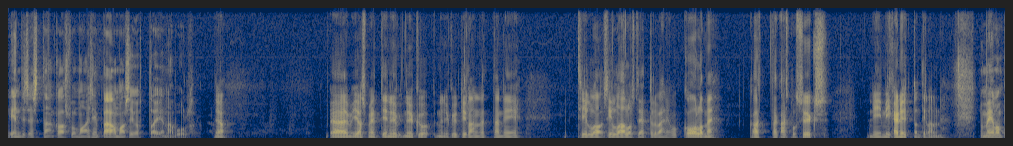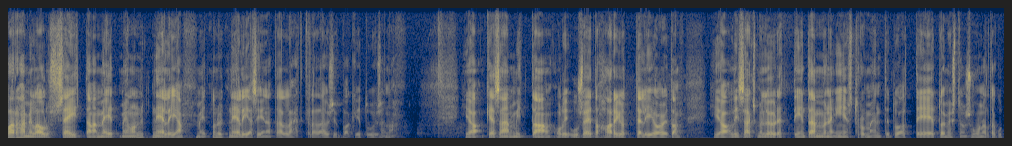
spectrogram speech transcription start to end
entisestään kasvamaan esim. pääomasijoittajien avulla. Joo. Jos miettii nyky, nykytilannetta, niin silloin, silloin alusta oli vähän niin kuin kolme, 2 plus 1, niin mikä nyt on tilanne? No meillä on parhaimmillaan ollut seitsemän, Meit, meillä on nyt neljä, meitä on nyt neljä siinä tällä hetkellä täysin vakituisena. Ja kesän mittaan oli useita harjoittelijoita, ja lisäksi me löydettiin tämmöinen instrumentti tuolta TE-toimiston suunnalta kuin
